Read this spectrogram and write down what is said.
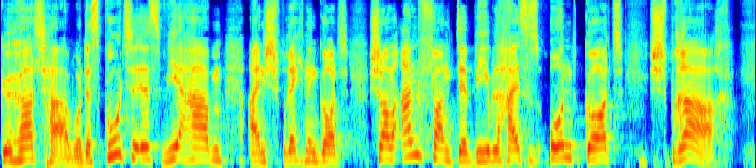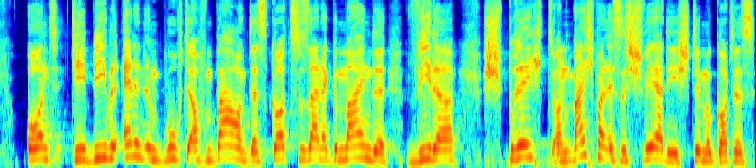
gehört habe? Und das Gute ist, wir haben einen sprechenden Gott. Schon am Anfang der Bibel heißt es, und Gott sprach. Und die Bibel endet im Buch der Offenbarung, dass Gott zu seiner Gemeinde wieder spricht. Und manchmal ist es schwer, die Stimme Gottes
